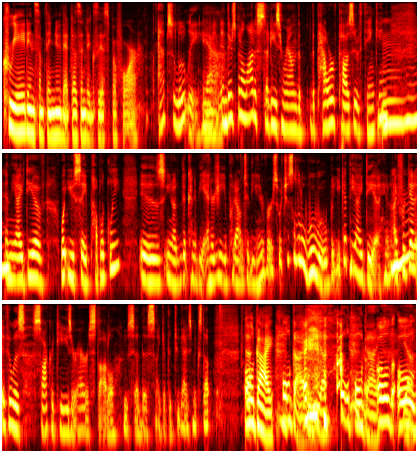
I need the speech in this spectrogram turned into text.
creating something new that doesn't exist before. Absolutely. Yeah. Yeah. And, there's been a lot of studies around the, the power of positive thinking Mm-hmm. and the idea of what you say publicly is, you know, the kind of the energy you put out into the universe, which is a little woo woo, but you get the idea. You know, I forget Mm-hmm. if it was Socrates or Aristotle who said this. I get the two guys mixed up. That- Old guy. Old guy. Yeah. old, old guy. Old, old Yeah.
